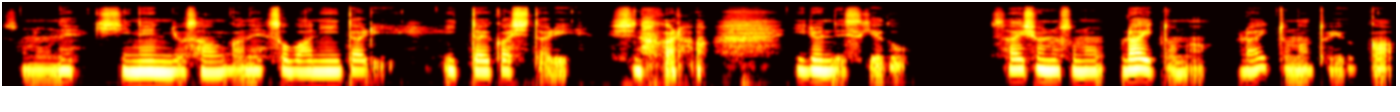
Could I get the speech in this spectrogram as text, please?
そのね、騎士燃料さんがね、そばにいたり、一体化したりしながら いるんですけど、最初のそのライトな、ライトなというか、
